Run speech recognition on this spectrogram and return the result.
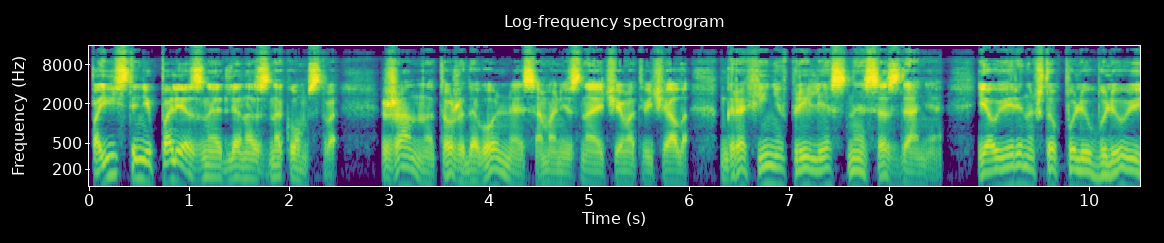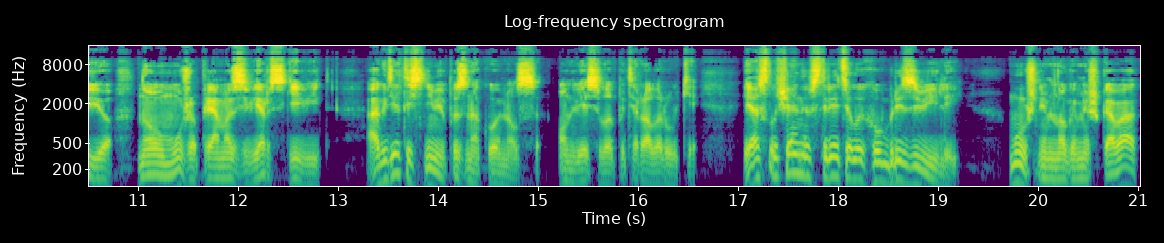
поистине полезное для нас знакомство!» Жанна, тоже довольная, сама не зная, чем отвечала, «Графиня — прелестное создание. Я уверена, что полюблю ее, но у мужа прямо зверский вид. А где ты с ними познакомился?» Он весело потирал руки. «Я случайно встретил их у Брезвилей. Муж немного мешковат,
